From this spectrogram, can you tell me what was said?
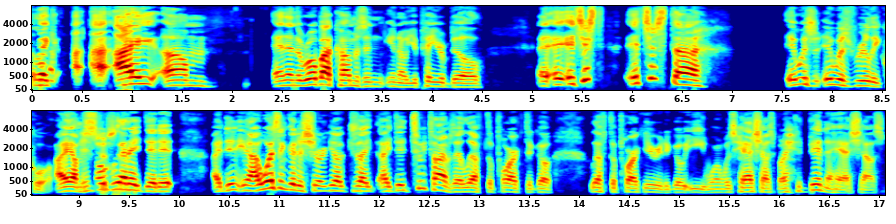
like I, I um, and then the robot comes and you know you pay your bill. It's just it's just uh, it was it was really cool. I am so glad I did it. I did. You know, I wasn't going to sure you know because I, I did two times. I left the park to go left the park area to go eat. One was Hash House, but I had been to Hash House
